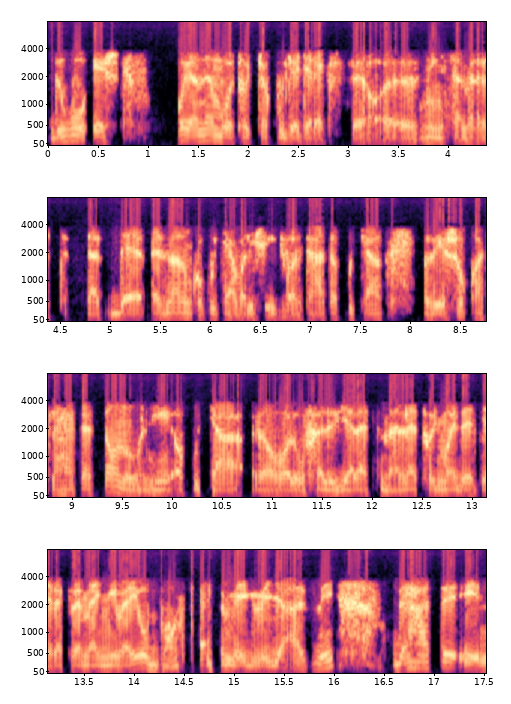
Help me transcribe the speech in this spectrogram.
dugó, és olyan nem volt, hogy csak úgy a gyerek nincs szem előtt. Tehát, de ez nálunk a kutyával is így van. Tehát a kutya azért sokat lehetett tanulni a kutyára való felügyelet mellett, hogy majd egy gyerekre mennyivel jobban kell még vigyázni. De hát én,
